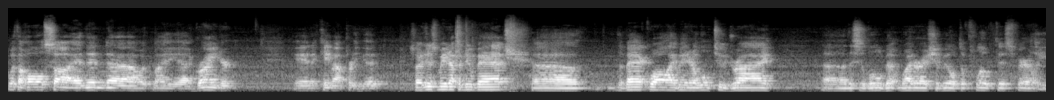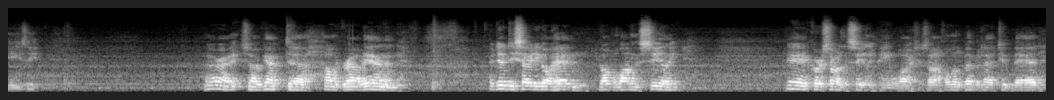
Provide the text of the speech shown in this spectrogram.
with a hole saw and then uh, with my uh, grinder and it came out pretty good. So I just made up a new batch. Uh, the back wall I made it a little too dry. Uh, this is a little bit wetter. I should be able to float this fairly easy. Alright, so I've got uh, all the grout in and I did decide to go ahead and go up along the ceiling. Yeah, of course some of the ceiling paint washes off a little bit, but not too bad.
